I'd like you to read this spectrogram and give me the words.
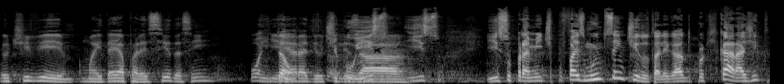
Eu tive uma ideia parecida assim, Pô, que então, era de tipo utilizar isso isso isso para mim tipo faz muito sentido tá ligado porque cara a gente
